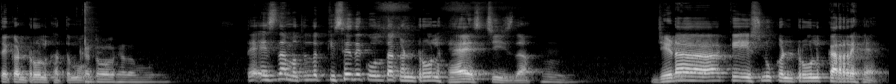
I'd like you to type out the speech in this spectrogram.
ਤੇ ਕੰਟਰੋਲ ਖਤਮ ਹੋ ਕੰਟਰੋਲ ਖਤਮ ਹੋ ਤੇ ਇਸ ਦਾ ਮਤਲਬ ਕਿਸੇ ਦੇ ਕੋਲ ਤਾਂ ਕੰਟਰੋਲ ਹੈ ਇਸ ਚੀਜ਼ ਦਾ। ਜਿਹੜਾ ਕਿ ਇਸ ਨੂੰ ਕੰਟਰੋਲ ਕਰ ਰਿਹਾ ਹੂੰ।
